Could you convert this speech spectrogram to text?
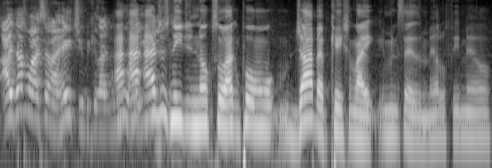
I, that's why I said I hate you because I knew. I, I, I just need you to know so I can put on job application like I mean it says male or female.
